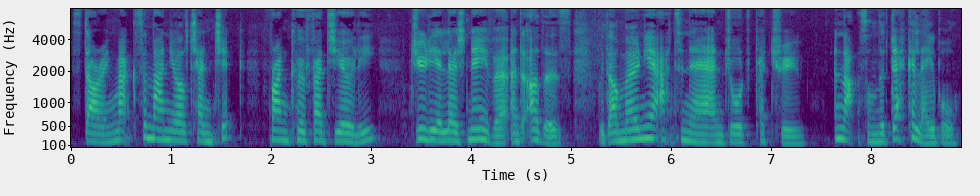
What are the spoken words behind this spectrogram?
starring Max Emanuel Cencic, Franco Fagioli, Julia Lezhneva, and others, with Armonia Atenea and George Petrou, and that's on the Decca label.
